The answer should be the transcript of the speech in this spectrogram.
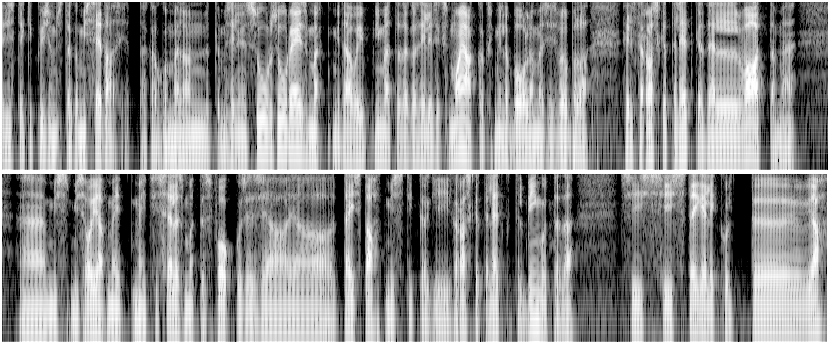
ja siis tekib küsimus, et aga mis edasi, et aga kui meil on, ütleme, selline suur-suur eesmärk, mida võib nimetada ka selliseks majakaks, mille poole me siis võib-olla sellistel rasketel hetkedel vaatame, äh, mis, mis hoiab meid, meid siis selles mõttes fookuses ja, ja täis tahtmist ikkagi ka rasketel hetkedel pingutada, siis, siis tegelikult äh, jah,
